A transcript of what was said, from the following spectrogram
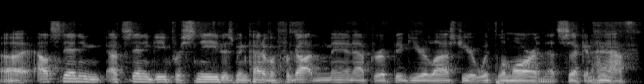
Uh, outstanding, outstanding game for Snead, who's been kind of a forgotten man after a big year last year with Lamar in that second half.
